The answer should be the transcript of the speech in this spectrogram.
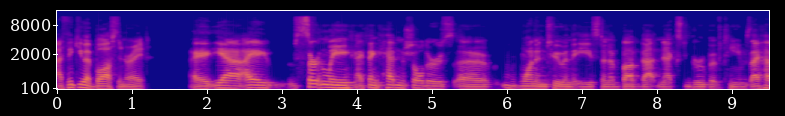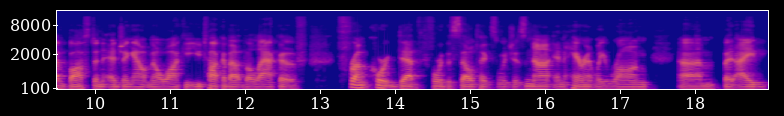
I think you had Boston, right? I yeah, I certainly I think head and shoulders uh, one and two in the East and above that next group of teams. I have Boston edging out Milwaukee. You talk about the lack of front court depth for the Celtics, which is not inherently wrong. Um, but I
